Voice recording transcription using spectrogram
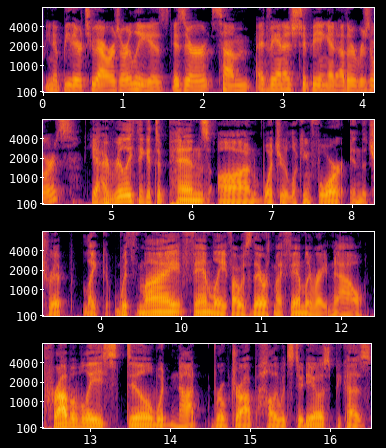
you know, be there two hours early, is, is there some advantage to being at other resorts? Yeah, I really think it depends on what you're looking for in the trip. Like with my family, if I was there with my family right now, probably still would not rope drop Hollywood Studios because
